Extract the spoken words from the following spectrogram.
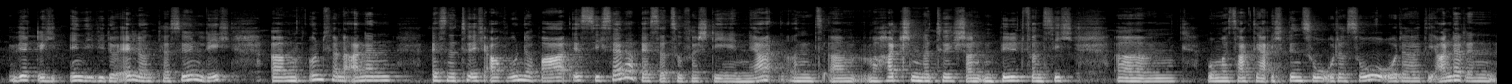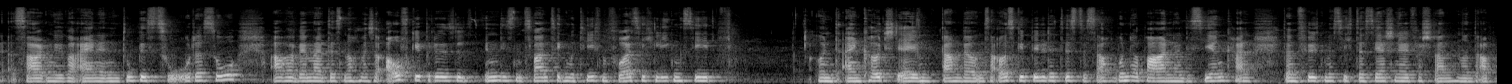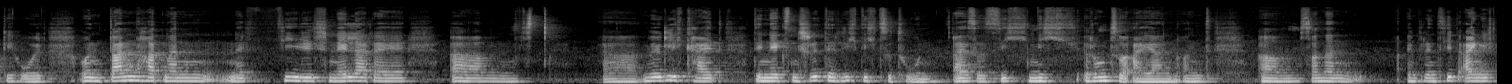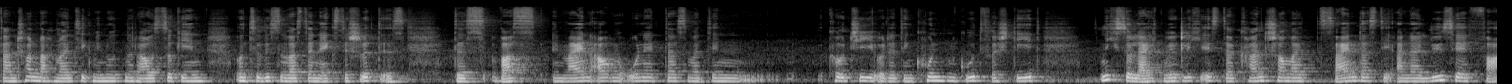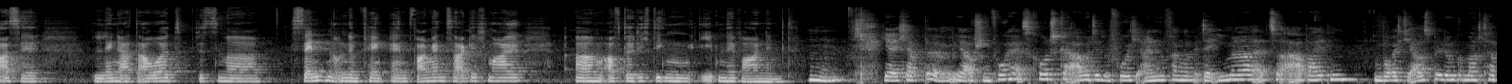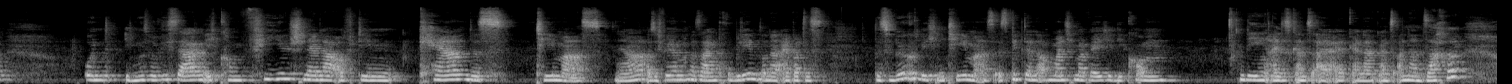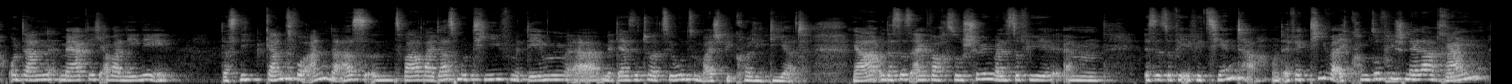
wirklich individuell und persönlich ähm, und für einen anderen es natürlich auch wunderbar ist, sich selber besser zu verstehen. Ja? Und ähm, man hat schon natürlich schon ein Bild von sich, ähm, wo man sagt, ja, ich bin so oder so, oder die anderen sagen über einen, du bist so oder so. Aber wenn man das nochmal so aufgebröselt in diesen 20 Motiven vor sich liegen sieht, und ein Coach, der eben dann bei uns ausgebildet ist, das auch wunderbar analysieren kann, dann fühlt man sich da sehr schnell verstanden und abgeholt. Und dann hat man eine viel schnellere ähm, äh, Möglichkeit, die nächsten Schritte richtig zu tun. Also sich nicht rumzueiern und ähm, sondern im Prinzip eigentlich dann schon nach 90 Minuten rauszugehen und zu wissen, was der nächste Schritt ist. Das, was in meinen Augen, ohne dass man den Coachee oder den Kunden gut versteht, nicht so leicht möglich ist. Da kann es schon mal sein, dass die Analysephase länger dauert, bis man Senden und Empfangen, sage ich mal, ähm, auf der richtigen Ebene wahrnimmt. Mhm. Ja, ich habe ähm, ja auch schon vorher als Coach gearbeitet, bevor ich angefangen habe mit der IMA äh, zu arbeiten und bei euch die Ausbildung gemacht habe. Und ich muss wirklich sagen, ich komme viel schneller auf den Kern des Themas. Ja? Also ich will ja nicht mal sagen Problem, sondern einfach des, des wirklichen Themas. Es gibt dann auch manchmal welche, die kommen wegen eines ganz, einer ganz anderen Sache. Und dann merke ich aber, nee, nee, Das liegt ganz woanders und zwar, weil das Motiv mit dem, äh, mit der Situation zum Beispiel kollidiert. Ja, und das ist einfach so schön, weil es so viel, ähm, es ist so viel effizienter und effektiver. Ich komme so viel schneller rein.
